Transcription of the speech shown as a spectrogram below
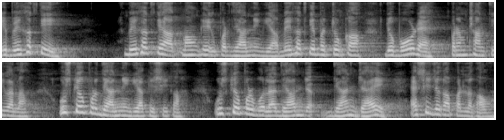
ये बेहद के बेहद के आत्माओं के ऊपर ध्यान नहीं गया। बेहद के बच्चों का जो बोर्ड है परम शांति वाला उसके ऊपर ध्यान नहीं गया किसी का। उसके ऊपर बोला ध्यान जा, ध्यान जाए ऐसी जगह पर लगाओ।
